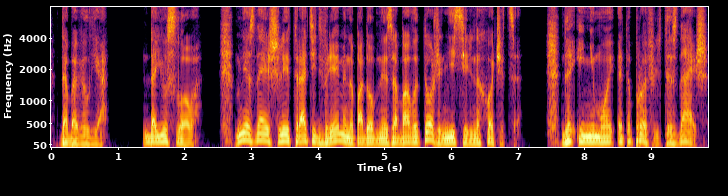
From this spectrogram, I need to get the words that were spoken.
— добавил я. «Даю слово. Мне, знаешь ли, тратить время на подобные забавы тоже не сильно хочется. Да и не мой это профиль, ты знаешь.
